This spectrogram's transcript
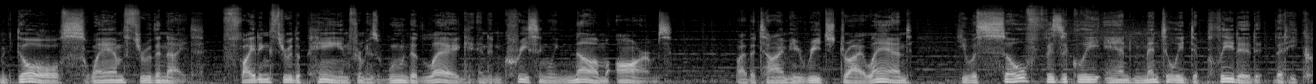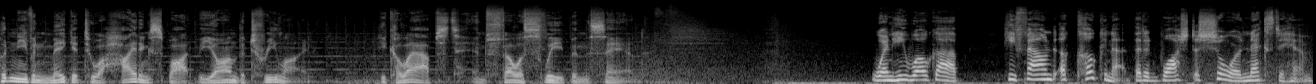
McDole swam through the night, fighting through the pain from his wounded leg and increasingly numb arms. By the time he reached dry land, he was so physically and mentally depleted that he couldn't even make it to a hiding spot beyond the tree line. He collapsed and fell asleep in the sand. When he woke up, he found a coconut that had washed ashore next to him.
